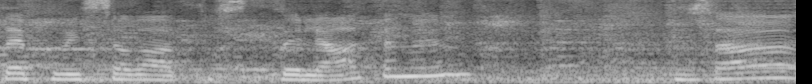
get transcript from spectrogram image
теплий салат з телятиною за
